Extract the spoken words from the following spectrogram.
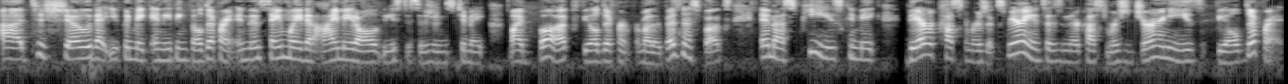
uh, to show that you can make anything feel different. In the same way that I made all of these decisions to make my book feel different from other business books, MSPs can make their customers' experiences and their customers' journeys feel different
